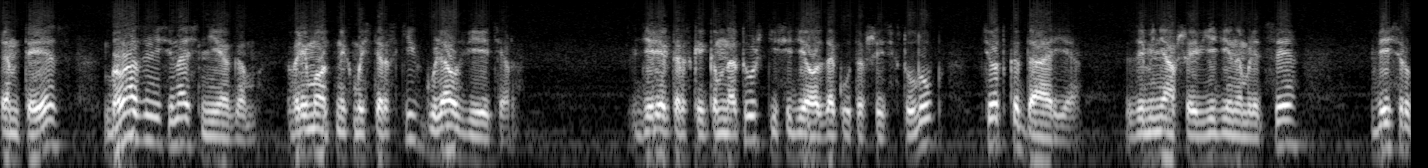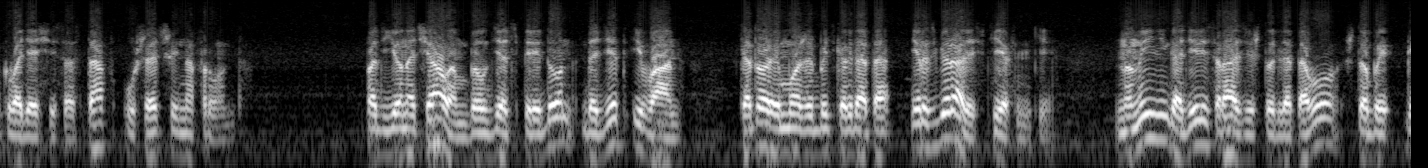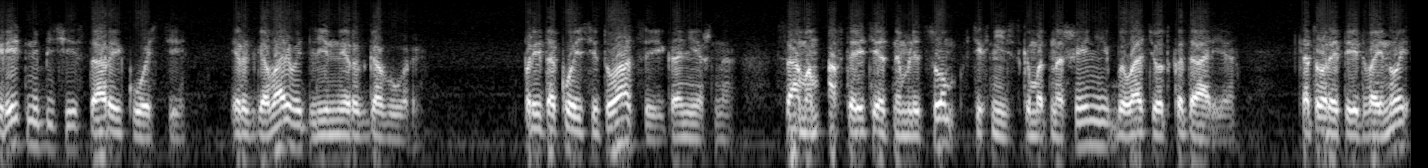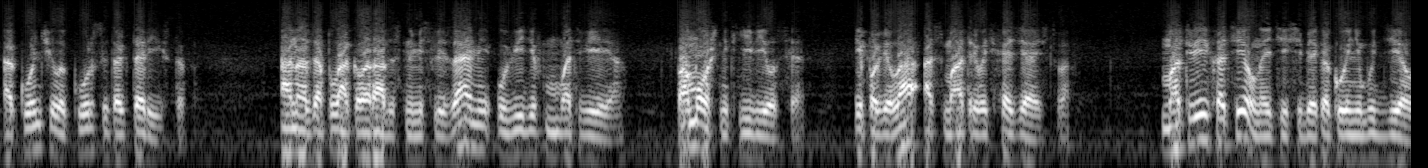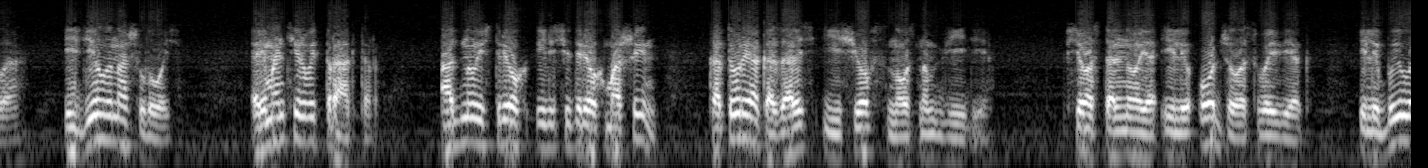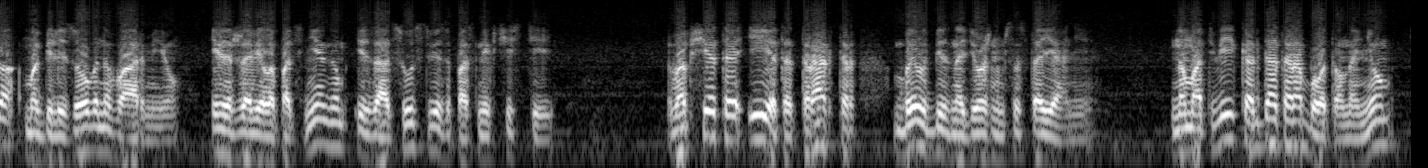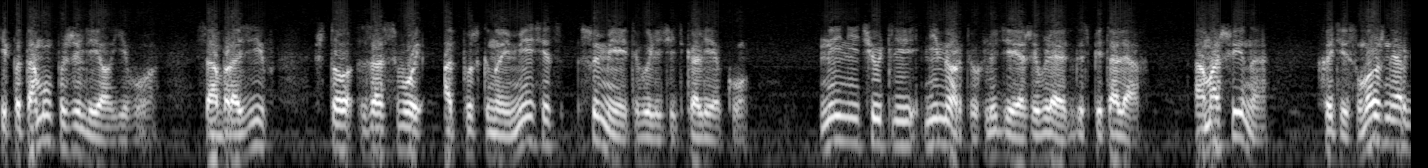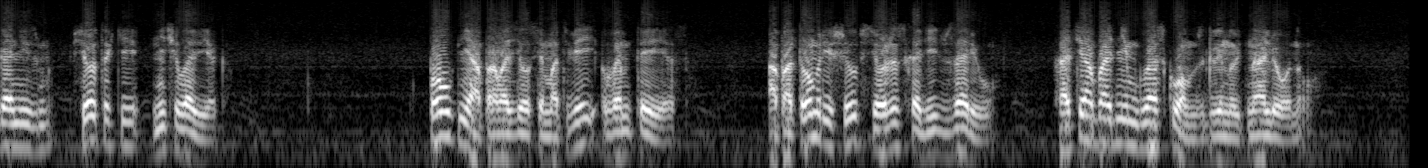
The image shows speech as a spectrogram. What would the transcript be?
МТС была занесена снегом, в ремонтных мастерских гулял ветер. В директорской комнатушке сидела, закутавшись в тулуп, тетка Дарья, заменявшая в едином лице весь руководящий состав, ушедший на фронт. Под ее началом был дед Спиридон да дед Иван, которые, может быть, когда-то и разбирались в технике, но ныне годились разве что для того, чтобы греть на печи старые кости и разговаривать длинные разговоры. При такой ситуации, конечно, самым авторитетным лицом в техническом отношении была тетка Дарья, которая перед войной окончила курсы трактористов. Она заплакала радостными слезами, увидев Матвея. Помощник явился и повела осматривать хозяйство. Матвей хотел найти себе какое-нибудь дело, и дело нашлось. Ремонтировать трактор. Одну из трех или четырех машин, которые оказались еще в сносном виде. Все остальное или отжило свой век, или было мобилизовано в армию, или ржавело под снегом из-за отсутствия запасных частей. Вообще-то и этот трактор был в безнадежном состоянии. Но Матвей когда-то работал на нем и потому пожалел его, сообразив, что за свой отпускной месяц сумеет вылечить калеку. Ныне чуть ли не мертвых людей оживляют в госпиталях, а машина, хоть и сложный организм, все-таки не человек. Полдня провозился Матвей в МТС, а потом решил все же сходить в Зарю, хотя бы одним глазком взглянуть на Алену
